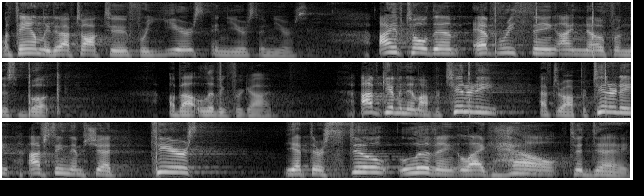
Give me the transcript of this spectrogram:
a family that I've talked to for years and years and years. I have told them everything I know from this book about living for God. I've given them opportunity after opportunity. I've seen them shed tears, yet they're still living like hell today.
